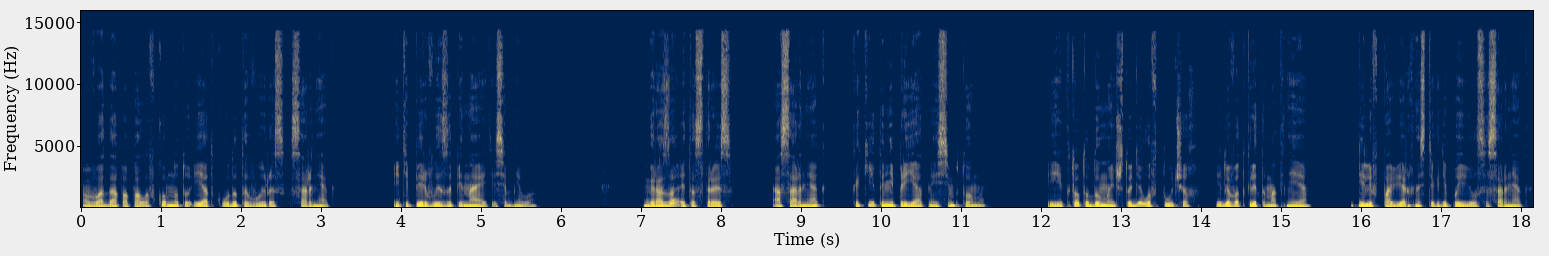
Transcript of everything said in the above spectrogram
вода попала в комнату и откуда-то вырос сорняк. И теперь вы запинаетесь об него. Гроза — это стресс, а сорняк — какие-то неприятные симптомы. И кто-то думает, что дело в тучах, или в открытом окне, или в поверхности, где появился сорняк.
